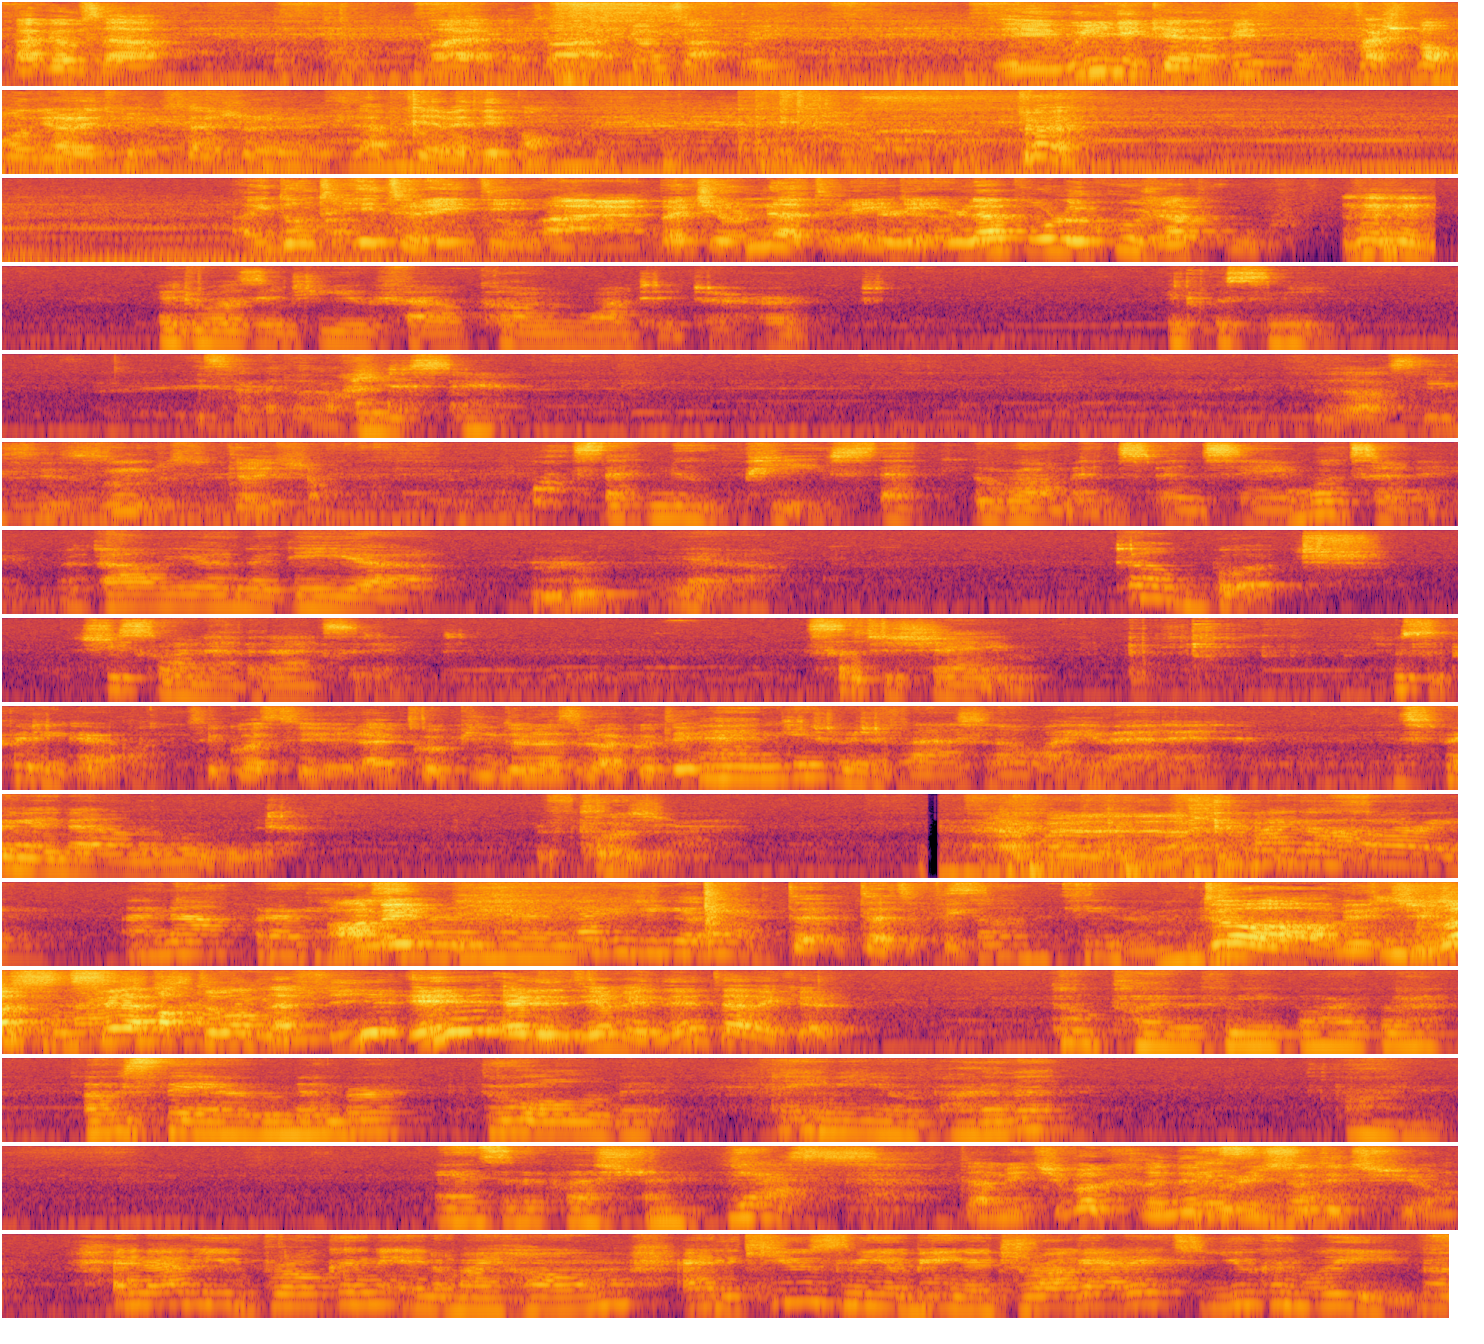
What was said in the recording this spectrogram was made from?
Pas comme ça. Voilà, comme ça. Voilà, comme ça, oui. Et oui, les canapés font vachement rebondir les trucs. Ça, je, je l'ai appris avec des pans. I don't hit a lady, but you're not a lady. Là, pour le coup, j'approuve. It wasn't you Falcone wanted to hurt. It was me. Et ça n'a pas marché. Understand? Ah, ces, ces ongles sont terrifiants. What's that new piece that the Roman's been saying? What's her name? Natalia, Nadia? Yeah. Tell Butch she's going to have an accident. Such a shame. She was a pretty girl. C'est quoi, c'est la copine de Laszlo à côté And get rid of Laszlo while you're at it. It's bringing down the mood. With pleasure. Après, la nana, je Oh my god. Sorry. I'm not, but I can Ah, mais- How did you get in? T'as key, remember? Non, mais tu vois, c'est l'appartement de la fille et elle est Irénée était avec elle. Don't play with me, Barbara. I was there, remember? Through all of it. You mean you were part of it? Fine. Answer the question. Yes. Putain, mais tu vois que René veut lui sauter dessus. Hein. And now that you've broken into my home and accused me of being a drug addict, you can leave.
